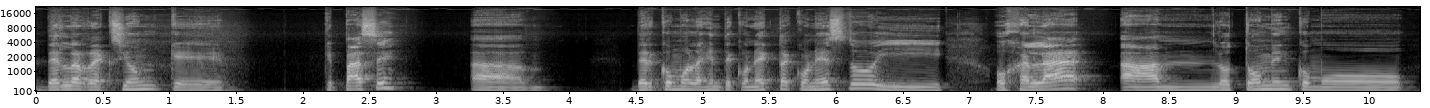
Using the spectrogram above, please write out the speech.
ver la reacción que, que pase ver cómo la gente conecta con esto y ojalá lo tomen como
